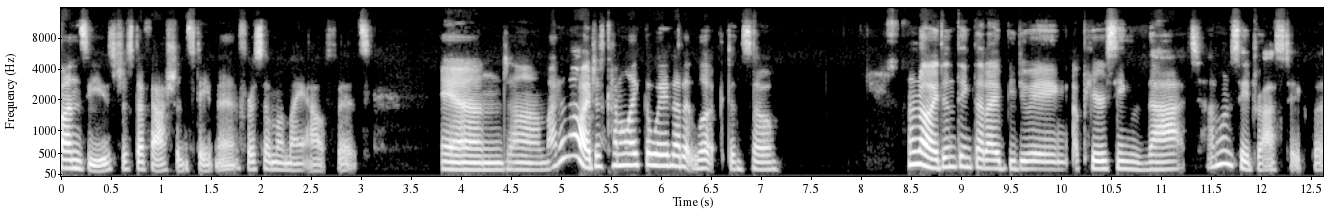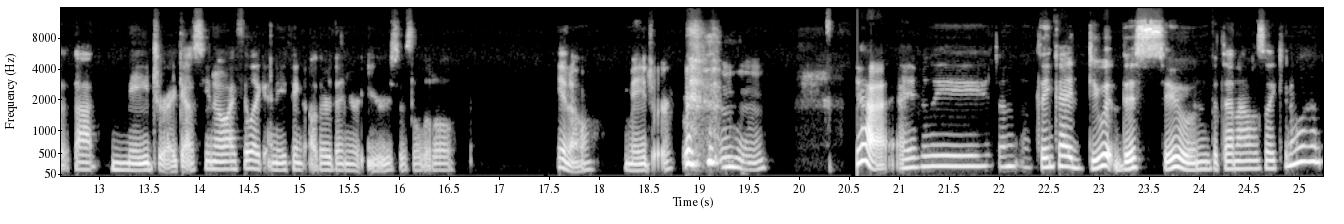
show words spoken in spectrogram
funsies, just a fashion statement for some of my outfits and um, I don't know. I just kind of like the way that it looked, and so I don't know. I didn't think that I'd be doing a piercing that I don't want to say drastic, but that major. I guess you know. I feel like anything other than your ears is a little, you know, major. mm-hmm. Yeah, I really didn't think I'd do it this soon, but then I was like, you know what?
